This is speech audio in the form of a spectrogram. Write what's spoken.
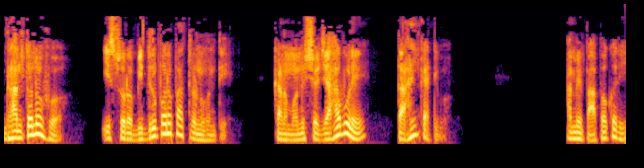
ଭ୍ରାନ୍ତ ନ ହୁଅ ଈଶ୍ୱର ବିଦ୍ରୁପର ପାତ୍ର ନୁହନ୍ତି କାରଣ ମନୁଷ୍ୟ ଯାହା ବୁଣେ ତାହା ହିଁ କାଟିବ। ଆମେ ପାପ କରି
